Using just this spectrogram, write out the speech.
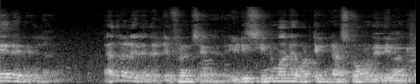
ಬೇರೇನಿಲ್ಲ. ಅದರಲ್ಲಿ ಡಿಫ್ರೆನ್ಸ್ ಏನಿದೆ? ಇಡೀ ಸಿನಿಮಾನೇ ಒಟ್ಟಿಗೆ ನಡ್ಸ್ಕೊಂಡ್ಬಂದಿದ್ದೀವಿ ಅಂತ.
